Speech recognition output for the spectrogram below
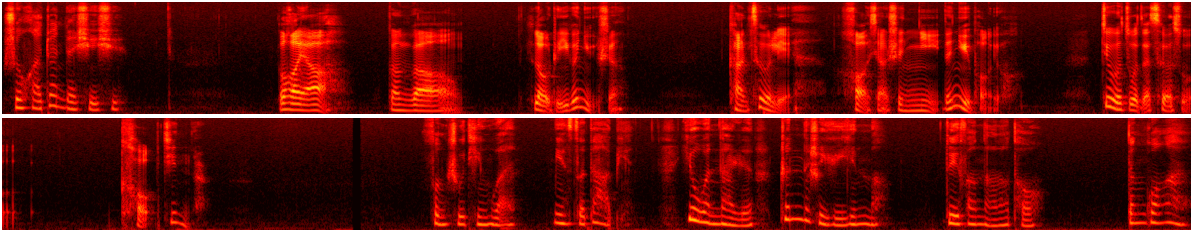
说话断断续续。罗浩洋，刚刚搂着一个女生，看侧脸。好像是你的女朋友，就坐在厕所靠近那儿。风叔听完，面色大变，又问那人：“真的是余音吗？”对方挠挠头，灯光暗，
